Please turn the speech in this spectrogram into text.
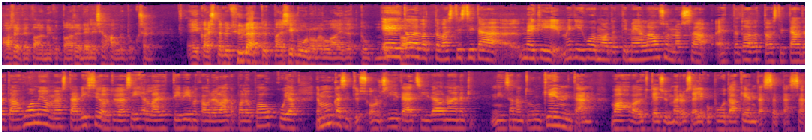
asetetaan niin kuin taas edellisen hallituksen. Ei kai sitä nyt hylätty tai sivuun ole laitettu, mutta... Ei toivottavasti sitä, mekin, mekin huomautettiin meidän lausunnossa, että toivottavasti tämä otetaan huomioon myös tämä visiotyö, siihen laitettiin viime kaudella aika paljon paukkuja, ja mun käsitys on siitä, että siitä on ainakin niin sanotun kentän vahva yhteisymmärrys, eli kun puhutaan kentässä tässä,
